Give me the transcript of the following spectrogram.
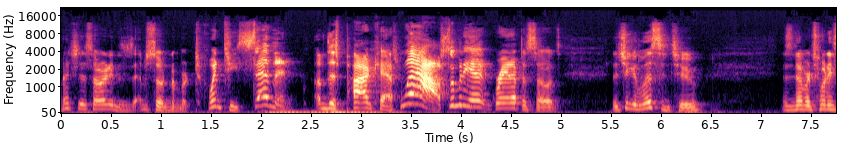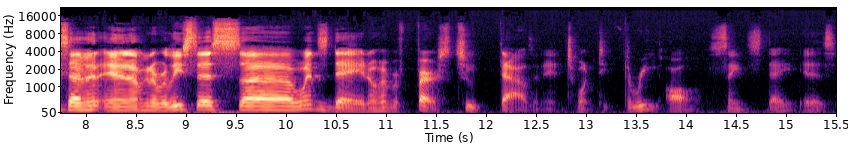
mentioned this already. This is episode number 27 of this podcast. Wow, so many great episodes that you can listen to. This is number 27, and I'm going to release this uh, Wednesday, November 1st, 2023, All Saints Day. It is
